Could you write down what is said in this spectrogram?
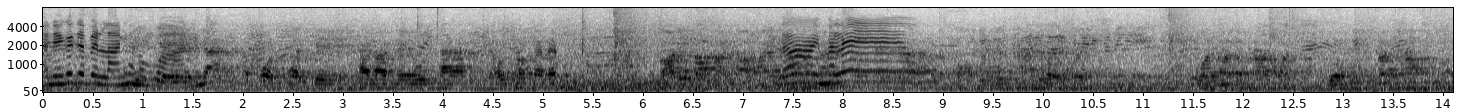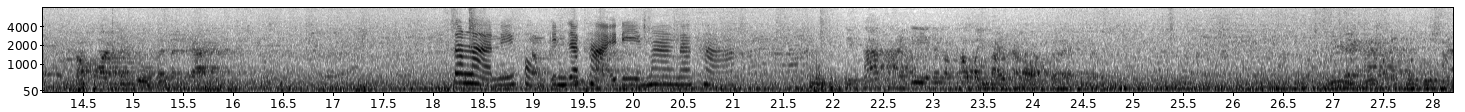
อันนี้ก็จะเป็นร้านขนมหวานยักษ์ข้าวโพดทั่วเจคาราเมลชาเขียวช็อกโกแลตรอนี่รอหน่อยรอไปได้มาแล้วตัวหน่อยมะพร้าวก่อนรวมมิตรต้นข้าวน้องอ้อนยังอยู่กันนะครับตลาดนี้ของกินจะขายดีมากนะคะสินค้าขายดีนะเราเข้าใหม่ๆตลอดเลยแม่ค้าเป็นคนดูพัน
